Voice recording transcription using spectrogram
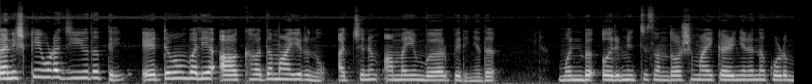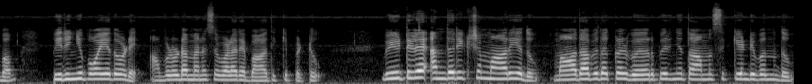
കനിഷ്കയുടെ ജീവിതത്തിൽ ഏറ്റവും വലിയ ആഘാതമായിരുന്നു അച്ഛനും അമ്മയും വേർപിരിഞ്ഞത്. മുൻപ് ഒരുമിച്ച് സന്തോഷമായി കഴിഞ്ഞിരുന്ന കുടുംബം പിരിഞ്ഞുപോയതോടെ അവളുടെ മനസ്സ് വളരെ ബാധിക്കപ്പെട്ടു. വീട്ടിലെ അന്തരീക്ഷം മാറിയതും മാതാപിതാക്കൾ വേർപിരിഞ്ഞ് താമസിക്കേണ്ടി വന്നതും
